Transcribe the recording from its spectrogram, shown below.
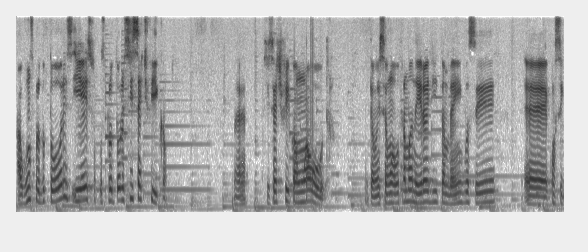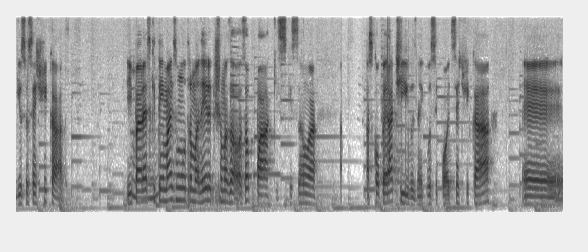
alguns produtores e eles, os produtores se certificam. Né? Se certificam um ao outro. Então, essa é uma outra maneira de também você é, conseguir o seu certificado. E uhum. parece que tem mais uma outra maneira que chama as OPACs, que são a, as cooperativas, né? Que você pode certificar é,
